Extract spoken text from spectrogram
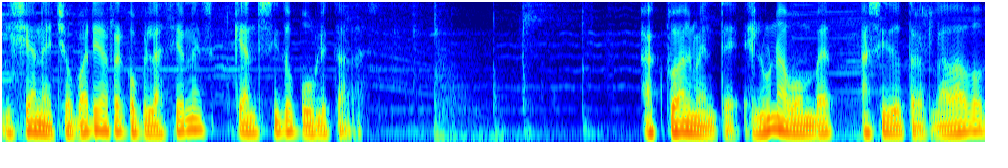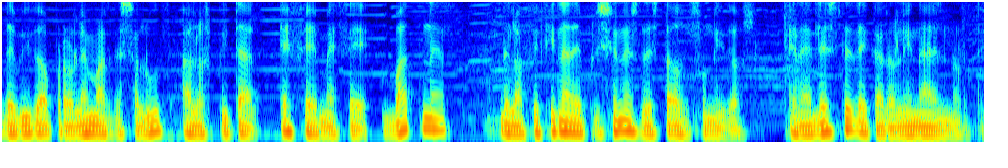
y se han hecho varias recopilaciones que han sido publicadas. Actualmente, el Luna Bomber ha sido trasladado debido a problemas de salud al Hospital FMC Butner de la Oficina de Prisiones de Estados Unidos, en el este de Carolina del Norte.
